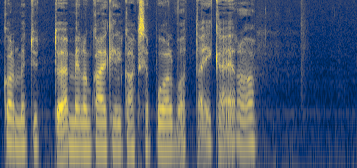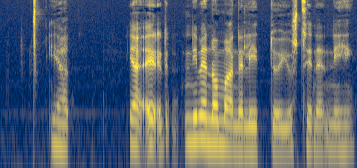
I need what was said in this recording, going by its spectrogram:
kolme tyttöä. Meillä on kaikilla kaksi ja puoli vuotta ikäeroa. Ja, ja nimenomaan ne liittyy just sinne niihin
